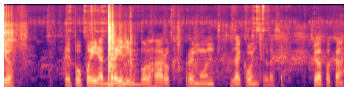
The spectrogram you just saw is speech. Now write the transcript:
Все. Епопея дрелів болгарок, ремонт закінчилася. Все, пока.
